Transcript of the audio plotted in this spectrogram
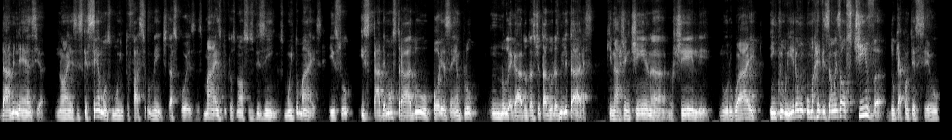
da amnésia. Nós esquecemos muito facilmente das coisas, mais do que os nossos vizinhos, muito mais. Isso está demonstrado, por exemplo, no legado das ditaduras militares, que na Argentina, no Chile, no Uruguai, incluíram uma revisão exaustiva do que aconteceu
